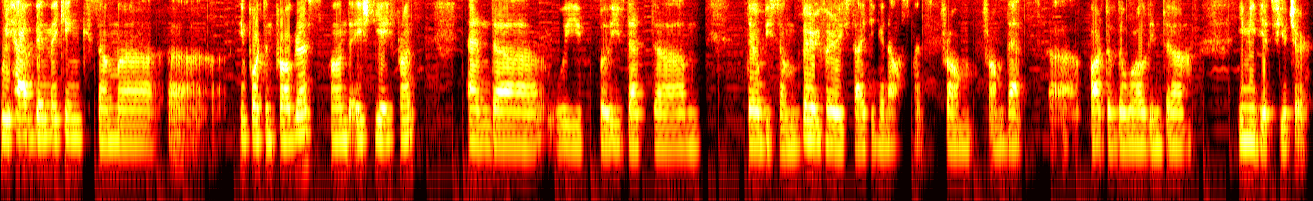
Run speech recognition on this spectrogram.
we have been making some uh, uh important progress on the HDA front, and uh, we believe that um, there will be some very very exciting announcements from from that part of the world in the immediate future.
